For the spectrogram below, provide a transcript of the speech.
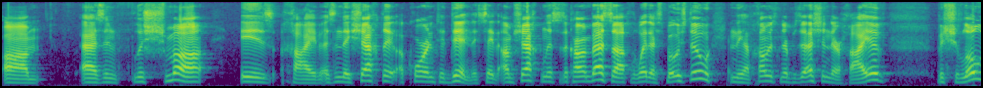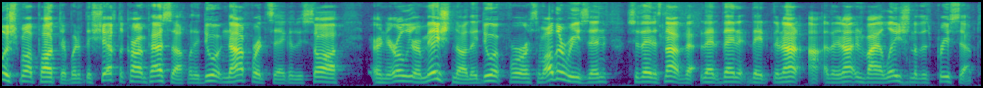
um, as in lishma is chayiv, as in they shechte according to din. They say I'm shechting this is a korban besach the way they're supposed to, and they have chametz in their possession. They're chayiv. V'shelo lishma pater. But if they shech the korban pesach, but they do it not for its sake, as we saw in the earlier mishnah, they do it for some other reason. So then it's not then then they, they're not uh, they're not in violation of this precept.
